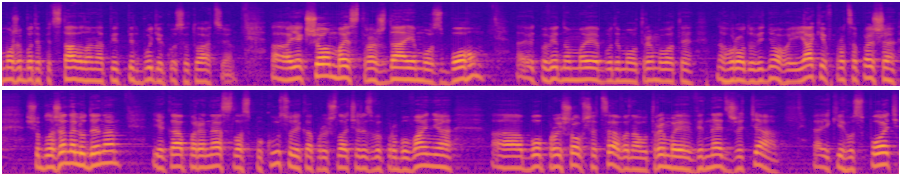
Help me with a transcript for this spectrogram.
може бути підставлена під, під будь-яку ситуацію. Якщо ми страждаємо з Богом, відповідно, ми будемо отримувати нагороду від нього. І Яків про це пише, що блажена людина яка перенесла спокусу, яка пройшла через випробування. Бо пройшовши це, вона отримає вінець життя, який Господь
